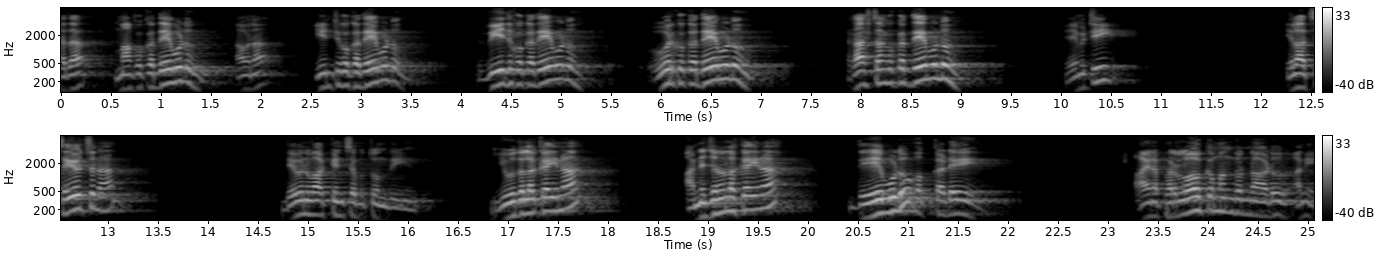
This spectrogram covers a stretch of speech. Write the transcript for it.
కదా మాకొక దేవుడు అవునా? ఇంటికి ఒక దేవుడు వీధికి ఒక దేవుడు ఊరికి ఒక దేవుడు రాష్ట్రానికి ఒక దేవుడు. ఏమిటి? ఇలా చేయొచ్చునా? దేవుని వాక్యం చెబుతుంది యూదులకైనా అన్ని జనులకైనా దేవుడు ఒక్కడే. ఆయన పరలోకమందున్నాడు అని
